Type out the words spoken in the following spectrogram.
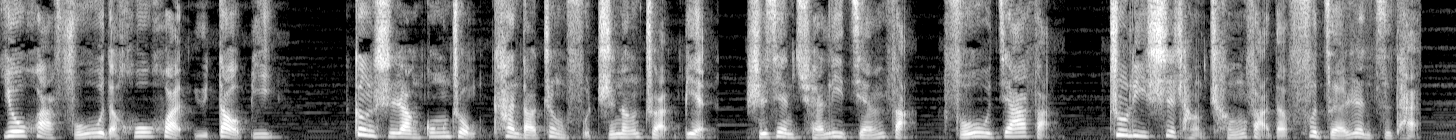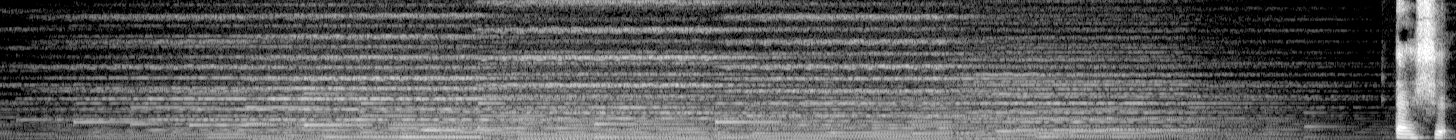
优化服务的呼唤与倒逼，更是让公众看到政府职能转变、实现权力减法、服务加法、助力市场乘法的负责任姿态。但是，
